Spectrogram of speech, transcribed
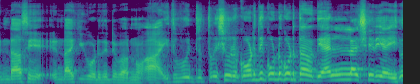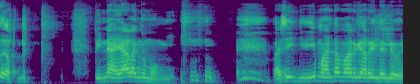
ഉണ്ടാസി ഉണ്ടാക്കി കൊടുത്തിട്ട് പറഞ്ഞു ആ ഇത് തൃശ്ശൂർ കോടതി കൊണ്ടു കൊടുത്താൽ മതി എല്ലാം ശരിയായി എന്ന് പറഞ്ഞു പിന്നെ അയാളങ്ങ് മുങ്ങി. പക്ഷേ ഈ മണ്ടന്മാർക്ക് അറിയില്ലല്ലോ.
